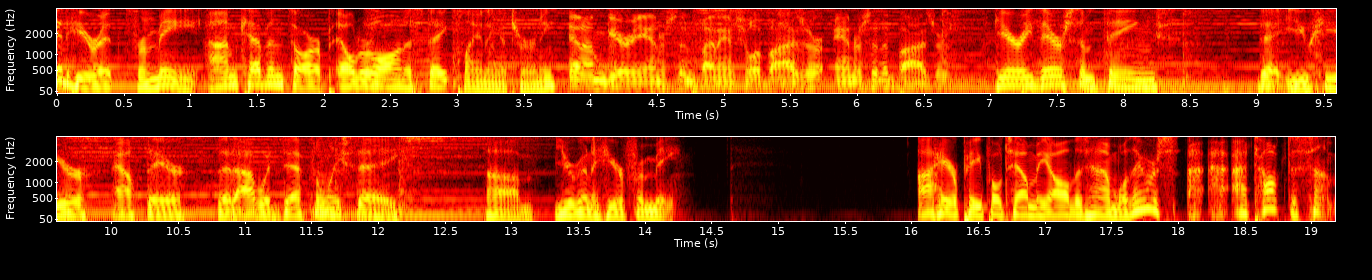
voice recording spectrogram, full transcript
Did hear it from me. I'm Kevin Tharpe, elder law and estate planning attorney. And I'm Gary Anderson, financial advisor, Anderson Advisors. Gary, there are some things that you hear out there that I would definitely say um, you're going to hear from me. I hear people tell me all the time, well, there was, I, I talked to some,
